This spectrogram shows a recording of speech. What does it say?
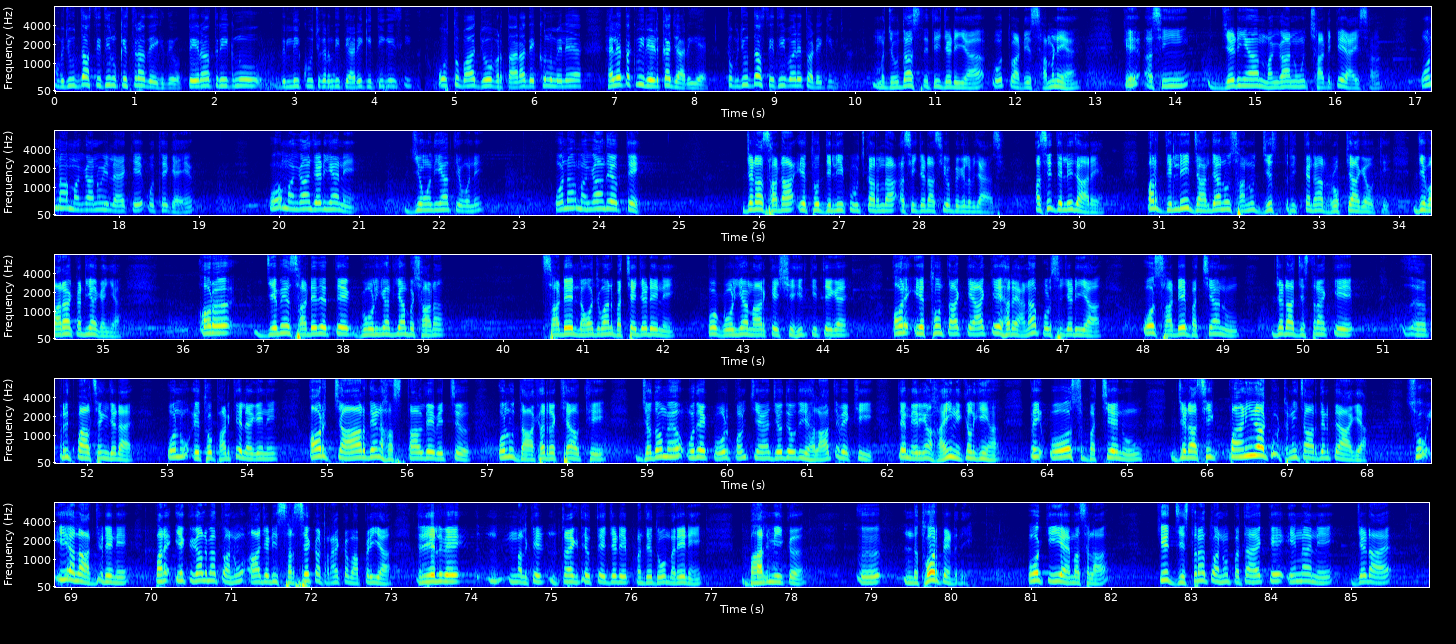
ਮੌਜੂਦਾ ਸਥਿਤੀ ਨੂੰ ਕਿਸ ਤਰ੍ਹਾਂ ਦੇਖਦੇ ਹੋ? 13 ਤਰੀਕ ਨੂੰ ਦਿੱਲੀ ਕੂਚ ਕਰਨ ਦੀ ਤਿਆਰੀ ਕੀਤੀ ਗਈ ਸੀ। ਉਸ ਤੋਂ ਬਾਅਦ ਜੋ ਵਰਤਾਰਾ ਦੇਖਣ ਨੂੰ ਮਿਲਿਆ, ਹਲੇ ਤੱਕ ਵੀ ਰੇੜਕਾ ਜਾਰੀ ਹੈ। ਤਾਂ ਮੌਜੂਦਾ ਸਥਿਤੀ ਬਾਰੇ ਤੁਹਾਡੇ ਕੀ ਵਿਚਾਰ? ਮੌਜੂਦਾ ਸਥਿਤੀ ਜਿਹੜੀ ਆ, ਉਹ ਤੁਹਾਡੇ ਸਾਹਮਣੇ ਆ ਕਿ ਅਸੀਂ ਜਿਹੜੀਆਂ ਮੰਗਾਂ ਨੂੰ ਛੱਡ ਕੇ ਆਏ ਸਾਂ, ਉਹਨਾਂ ਮੰਗਾਂ ਨੂੰ ਹੀ ਲੈ ਕੇ ਉੱਥੇ ਗਏ। ਉਹ ਮੰਗਾਂ ਜਿਹੜੀਆਂ ਨੇ, ਜਿਉਂਦੀਆਂ ਤਿਉਂ ਨੇ, ਉਹਨਾਂ ਮੰਗਾਂ ਦੇ ਉੱਤੇ ਜਿਹੜਾ ਸਾਡਾ ਇੱਥੋਂ ਦਿੱਲੀ ਕੂਚ ਕਰਨ ਦਾ ਅਸੀਂ ਜਿਹੜਾ ਸੀ ਉਹ ਬਿਗਲ ਵਜਾਇਆ ਸੀ। ਅਸੀਂ ਦਿੱਲੀ ਜਾ ਰਹੇ ਹਾਂ। ਪਰ ਦਿੱਲੀ ਜਾਂਦਿਆਂ ਨੂੰ ਸਾਨੂੰ ਜਿਸ ਤਰੀਕੇ ਨਾਲ ਰੋਕਿਆ ਗਿਆ ਉੱਥੇ, ਦੀਵਾਰਾਂ ਕੱਢੀਆਂ ਗਈਆਂ। ਔਰ ਜਿਵੇਂ ਸਾਡੇ ਦੇ ਉੱਤੇ ਗੋਲੀਆਂ ਦੀਆਂ ਵਿਛਾੜਾਂ, ਸਾਡੇ ਨੌਜਵਾਨ ਬੱਚੇ ਜਿਹੜੇ ਨੇ, ਉਹ ਗੋਲੀਆਂ ਮਾਰ ਕੇ ਸ਼ਹੀਦ ਕੀਤੇ ਗਏ। ਔਰ ਇੱਥੋਂ ਤੱਕ ਆ ਕਿ ਹਰਿਆਣਾ ਪੁਲਿਸ ਜਿਹੜੀ ਆ, ਉਹ ਸਾਡੇ ਬੱਚਿਆਂ ਨੂੰ ਜਿਹੜਾ ਜਿਸ ਤਰ੍ਹਾਂ ਕਿ ਪ੍ਰਿਤਪਾਲ ਸਿੰਘ ਜਿਹੜਾ ਉਹਨੂੰ ਇੱਥੋਂ ਫੜ ਕੇ ਲੈ ਗਏ ਨੇ। ਔਰ 4 ਦਿਨ ਹਸਪਤਾਲ ਦੇ ਵਿੱਚ ਉਹਨੂੰ ਦਾਖਲ ਰੱਖਿਆ ਉੱਥੇ। ਜਦੋਂ ਮੈਂ ਉਹਦੇ ਕੋਲ ਪਹੁੰਚਿਆ ਜਦੋਂ ਉਹਦੀ ਹਾਲਾਤ ਵੇਖੀ ਤੇ ਮੇਰੀਆਂ ਹਾਈ ਨਿਕਲ ਗਈਆਂ ਵੀ ਉਸ ਬੱਚੇ ਨੂੰ ਜਿਹੜਾ ਸੀ ਪਾਣੀ ਦਾ ਘੁੱਟ ਨਹੀਂ 4 ਦਿਨ ਪਿਆ ਗਿਆ। ਸੋ ਇਹ ਹਾਲਾਤ ਜਿਹੜੇ ਨੇ ਪਰ ਇੱਕ ਗੱਲ ਮੈਂ ਤੁਹਾਨੂੰ ਆ ਜਿਹੜੀ ਸਰਸੇ ਘਟਨਾ ਇੱਕ ਵਾਪਰੀ ਆ ਰੇਲਵੇ ਮ, ਮਤਲਬ ਕਿ ਟਰੈਕ ਦੇ ਉੱਤੇ ਜਿਹੜੇ ਬੰਦੇ ਦੋ ਮਰੇ ਨੇ ਬਾਲਮੀਕ ਅ, ਨਥੋਰ ਪਿੰਡ ਦੇ। ਉਹ ਕੀ ਹੈ ਮਸਲਾ? ਕਿ ਜਿਸ ਤਰ੍ਹਾਂ ਤੁਹਾਨੂੰ ਪਤਾ ਹੈ ਕਿ ਇਹਨਾਂ ਨੇ ਜਿਹੜਾ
